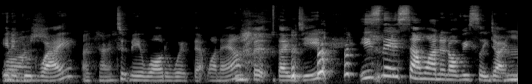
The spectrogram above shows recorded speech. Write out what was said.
in a good way. okay. It took me a while to work that one out, but they did. Is there someone, and obviously don't Mm.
